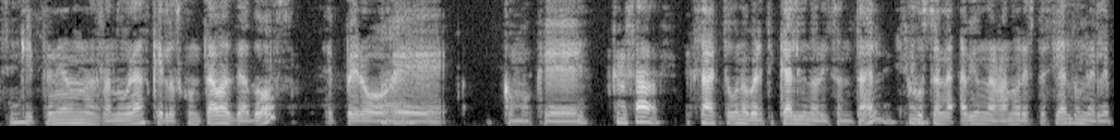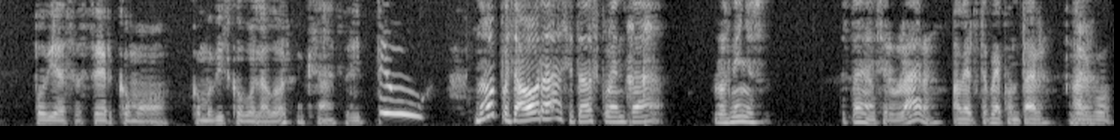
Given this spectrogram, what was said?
Sí. Que tenían unas ranuras que los juntabas de a dos, eh, pero Ah. eh, como que. Sí, Cruzados. Exacto, uno vertical y uno horizontal. Sí. Justo en la- había una ranura especial donde le podías hacer como, como disco volador. Exacto. No, pues ahora, si te das cuenta, los niños están en el celular. A ver, te voy a contar algo.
